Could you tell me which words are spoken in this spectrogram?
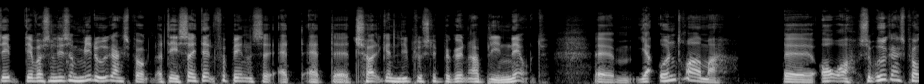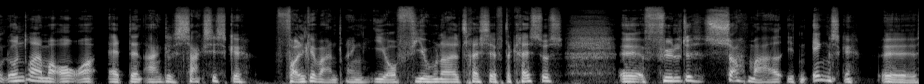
det, det var sådan ligesom mit udgangspunkt, og det er så i den forbindelse, at, at uh, Tolkien lige pludselig begynder at blive nævnt. Øhm, jeg undrede mig øh, over, som udgangspunkt undrede jeg mig over, at den angelsaksiske folkevandring i år 450 efter Kristus øh, fyldte så meget i den engelske øh,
